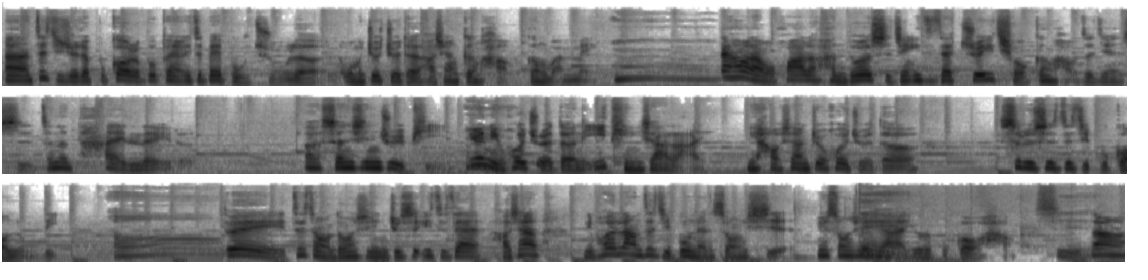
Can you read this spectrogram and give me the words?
呃，自己觉得不够的部分一直被补足了，我们就觉得好像更好、更完美。嗯。但后来我花了很多的时间一直在追求更好这件事，真的太累了，呃，身心俱疲。因为你会觉得你一停下来，你好像就会觉得是不是自己不够努力哦？对，这种东西你就是一直在，好像你会让自己不能松懈，因为松懈下来就会不够好。是。那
